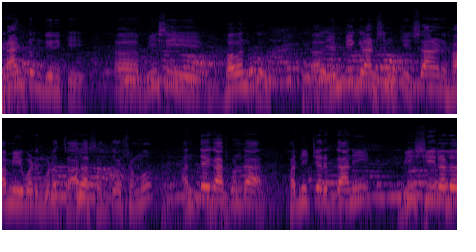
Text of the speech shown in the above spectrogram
గ్రాంట్ ఉంది దీనికి. బీసీ భవన్కు ఎంపీ గ్రాంట్స్ నుంచి ఇస్తానని హామీ ఇవ్వడం కూడా చాలా సంతోషము. అంతేకాకుండా ఫర్నిచర్కి కానీ బీసీలలో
